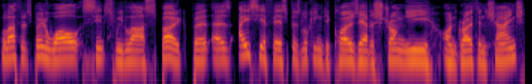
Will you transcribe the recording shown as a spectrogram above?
Well, Arthur, it's been a while since we last spoke, but as ACFS is looking to close out a strong year on growth and change,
